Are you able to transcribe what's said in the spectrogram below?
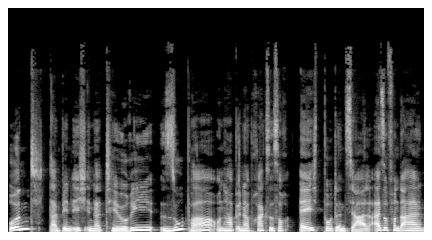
Und da bin ich in der Theorie super und habe in der Praxis auch echt Potenzial. Also von daher,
